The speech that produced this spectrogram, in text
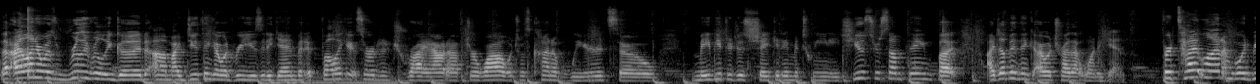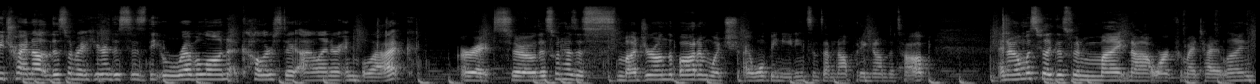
That eyeliner was really, really good. Um, I do think I would reuse it again, but it felt like it started to dry out after a while, which was kind of weird. So maybe if you just shake it in between each use or something, but I definitely think I would try that one again. For Tightline, I'm going to be trying out this one right here. This is the Revlon ColorStay Eyeliner in black. All right, so this one has a smudger on the bottom, which I won't be needing since I'm not putting it on the top. And I almost feel like this one might not work for my Tightline.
